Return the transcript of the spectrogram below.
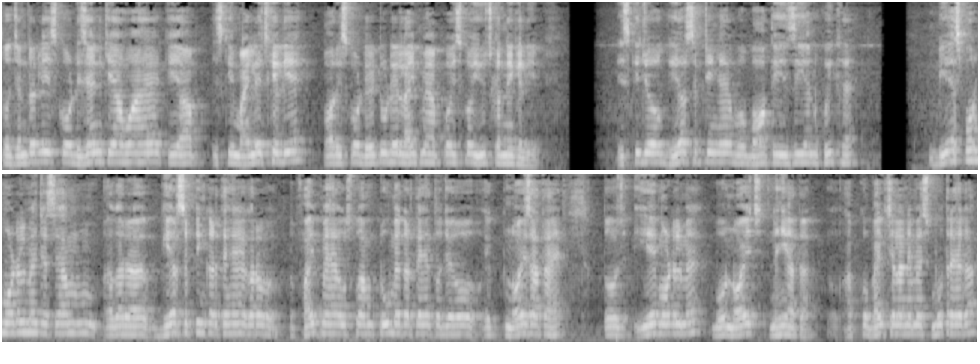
तो जनरली इसको डिज़ाइन किया हुआ है कि आप इसकी माइलेज के लिए और इसको डे टू डे लाइफ में आपको इसको यूज़ करने के लिए। इसकी जो गियर शिफ्टिंग है वो बहुत ही इजी एंड क्विक है। बी एस फोर मॉडल में जैसे हम अगर गियर शिफ्टिंग करते हैं, अगर फाइव में है, उसको हम टू में करते हैं तो जो एक नॉइज़ आता है तो ये मॉडल में वो नॉइज़ नहीं आता। आपको बाइक चलाने में स्मूथ रहेगा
